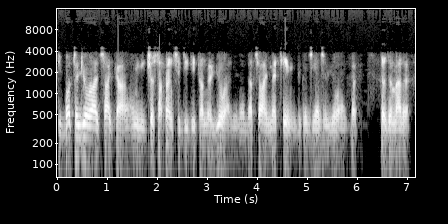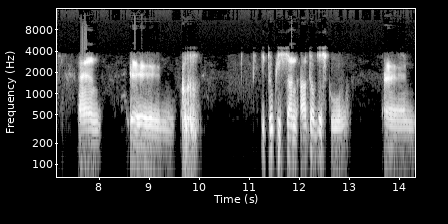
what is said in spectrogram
He bought a Ural sidecar. I mean, it just happens he did it on a Ural. You know, that's how I met him because he has a Ural. But doesn't matter. And um, he took his son out of the school and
